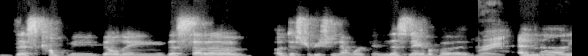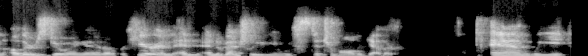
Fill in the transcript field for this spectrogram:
this company building this set of a distribution network in this neighborhood. Right. And then others doing it over here. And and and eventually you know, we stitch them all together. And we,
